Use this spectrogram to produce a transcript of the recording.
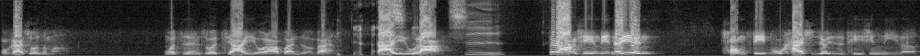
我刚才说什么？我只能说加油啦，不然怎么办？加油啦！是这行情，林德燕从底部开始就一直提醒你了，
